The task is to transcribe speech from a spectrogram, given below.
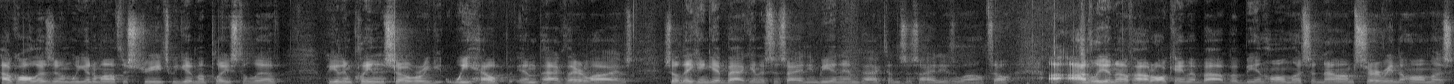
alcoholism. We get them off the streets. We give them a place to live. We get them clean and sober. We, we help impact their lives so they can get back into society and be an impact in society as well. So, uh, oddly enough, how it all came about, but being homeless and now I'm serving the homeless.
